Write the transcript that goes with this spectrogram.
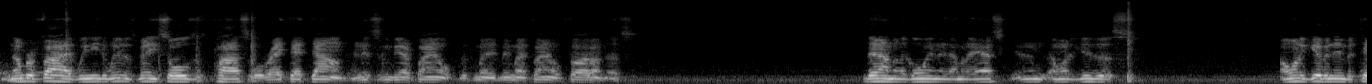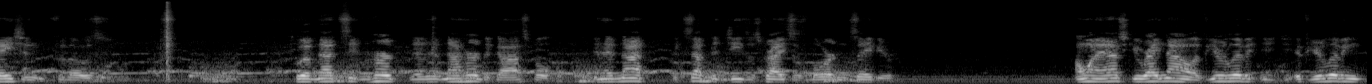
Number five, we need to win as many souls as possible. Write that down, and this is gonna be our final. This is gonna be my final thought on this then I'm going to go in and I'm going to ask, and I want to do this. I want to give an invitation for those who have not seen, heard, that have not heard the gospel, and have not accepted Jesus Christ as Lord and Savior. I want to ask you right now, if you're living, if you're living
